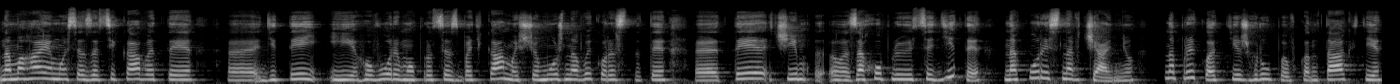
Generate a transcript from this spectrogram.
намагаємося зацікавити дітей і говоримо про це з батьками, що можна використати те, чим захоплюються діти на користь навчанню. Наприклад, ті ж групи ВКонтакті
